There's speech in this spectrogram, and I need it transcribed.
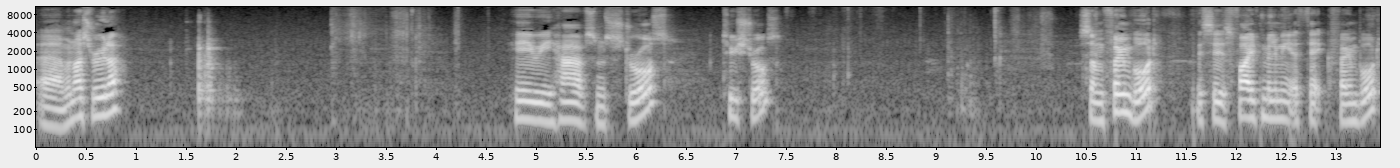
Um, a nice ruler. Here we have some straws, two straws. Some foam board. This is 5mm thick foam board.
